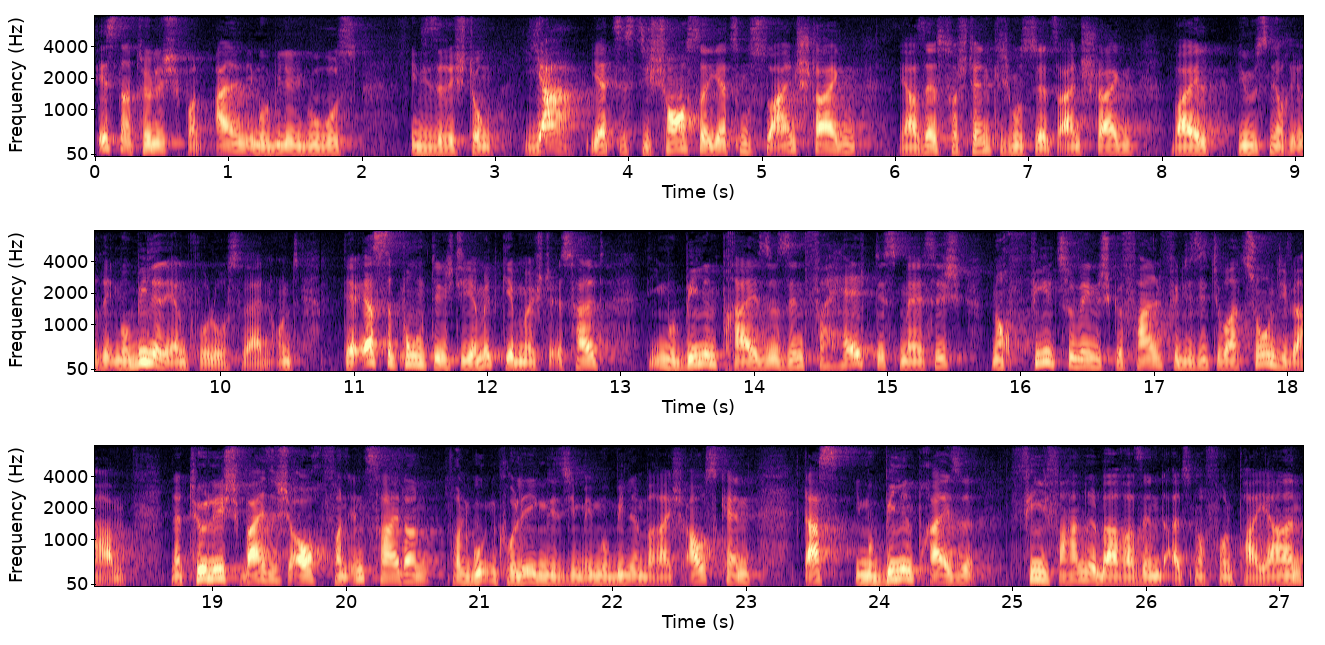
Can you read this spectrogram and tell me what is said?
ist natürlich von allen Immobiliengurus in diese Richtung, ja, jetzt ist die Chance, jetzt musst du einsteigen. Ja, selbstverständlich musst du jetzt einsteigen, weil die müssen ja auch ihre Immobilien irgendwo loswerden. Und der erste Punkt, den ich dir hier mitgeben möchte, ist halt, die Immobilienpreise sind verhältnismäßig noch viel zu wenig gefallen für die Situation, die wir haben. Natürlich weiß ich auch von Insidern, von guten Kollegen, die sich im Immobilienbereich auskennen, dass Immobilienpreise viel verhandelbarer sind als noch vor ein paar Jahren.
